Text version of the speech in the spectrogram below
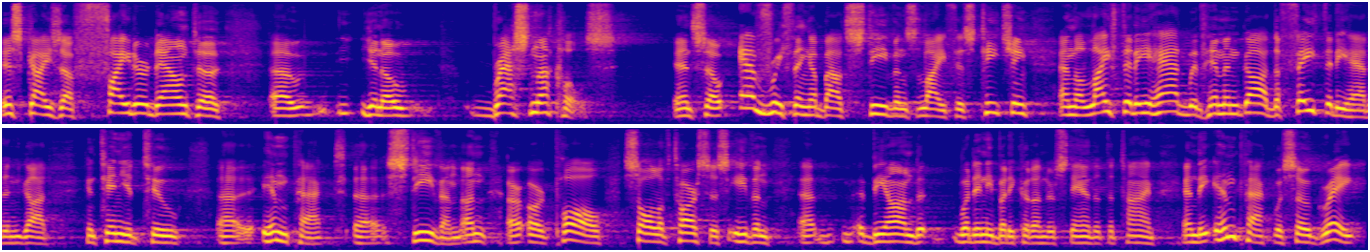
This guy's a fighter down to, uh, you know, brass knuckles. And so everything about Stephen's life, his teaching, and the life that he had with him and God, the faith that he had in God, continued to uh, impact uh, Stephen un, or, or, Paul, Saul of Tarsus, even uh, beyond what anybody could understand at the time. And the impact was so great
